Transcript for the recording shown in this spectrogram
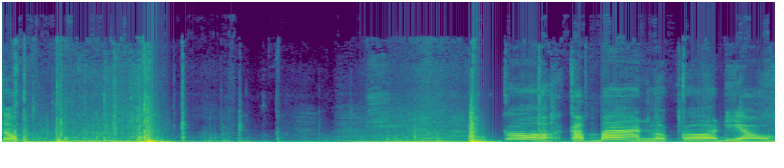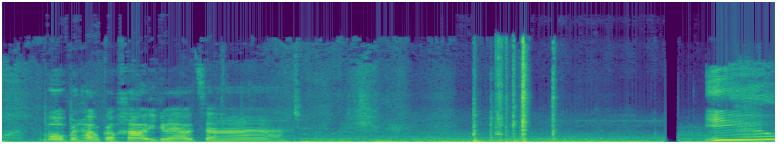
จบ ก็กลับบ้านแล้วก็เดี๋ยว โบไปทำกับข้าวอีกแล้วจ้าอิว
